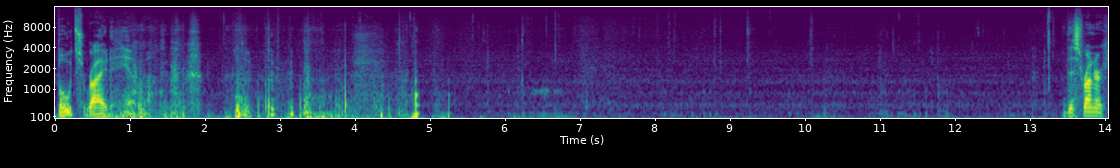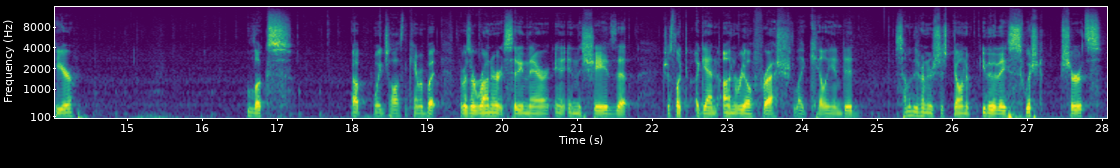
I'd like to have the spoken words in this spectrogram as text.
Boats ride him. This runner here looks up. we just lost the camera, but there was a runner sitting there in, in the shades that just looked again unreal fresh, like Kilian did. Some of these runners just don't. Either they switched shirts.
